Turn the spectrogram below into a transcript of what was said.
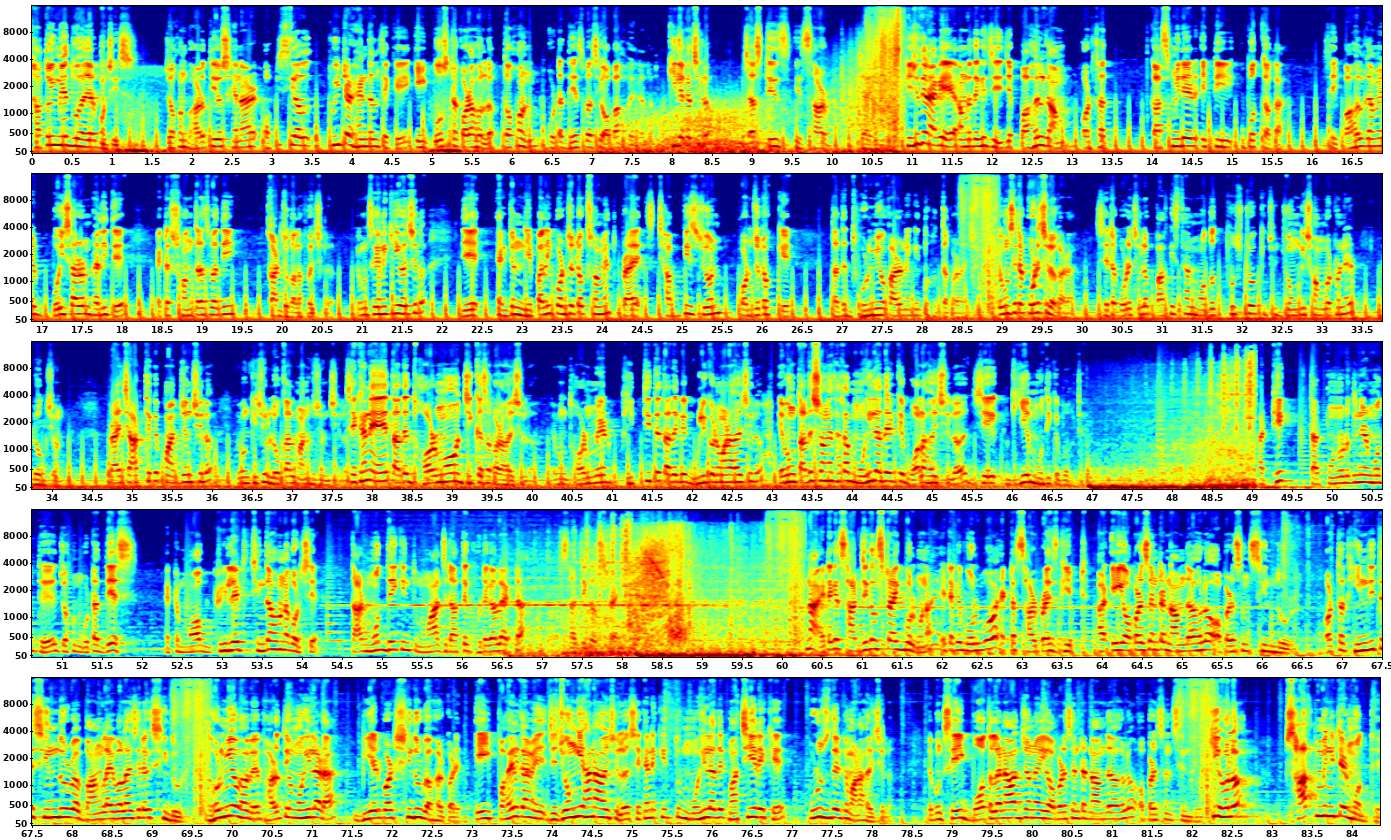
সাতই মে দু হাজার পঁচিশ, যখন ভারতীয় সেনার অফিসিয়াল টুইটার হ্যান্ডেল থেকে এই পোস্টটা করা হলো, তখন গোটা দেশবাসী অবাক হয়ে গেল। কি লেখা ছিল? জাস্টিস ইজ সার্ভ যাই কিছুদিন আগে আমরা দেখেছি যে পাহলগাম, অর্থাৎ কাশ্মীরের একটি উপত্যকা, সেই পাহলগামের বৈশারণ ভ্যালিতে একটা সন্ত্রাসবাদী কার্যকলাপ হয়েছিল। এবং সেখানে কি হয়েছিল? যে একজন নেপালি পর্যটক সমেত প্রায় ছাব্বিশ জন পর্যটককে তাদের ধর্মীয় কারণে কিন্তু হত্যা করা হয়েছিল। এবং সেটা করেছিল কারা? সেটা করেছিল পাকিস্তান মদতপুষ্ট কিছু জঙ্গি সংগঠনের লোকজন। প্রায় চার থেকে পাঁচজন ছিল এবং কিছু লোকাল মানুষজন ছিল। সেখানে তাদের ধর্ম জিজ্ঞাসা করা হয়েছিল এবং ধর্মের ভিত্তিতে তাদেরকে গুলি করে মারা হয়েছিল এবং তাদের সঙ্গে থাকা মহিলাদেরকে বলা হয়েছিল যে গিয়ে মোদিকে বলতে। আর ঠিক তার পনেরো দিনের মধ্যে যখন গোটা দেশ একটা মক ড্রিলের চিন্তাভাবনা করছে তার মধ্যেই কিন্তু মাঝ রাতে ঘটে গেল একটা সার্জিক্যাল স্ট্রাইক না, এটাকে সার্জিক্যাল স্ট্রাইক বলব না, এটাকে বলব একটা সারপ্রাইজ গিফট আর এই অপারেশনটার নাম দেওয়া হলো অপারেশন সিন্দুর। অর্থাৎ হিন্দিতে সিন্দুর বা বাংলায় বলা হয় সেটাকে সিঁদুর। ধর্মীয়ভাবে ভারতীয় মহিলারা বিয়ের পর সিঁদুর ব্যবহার করেন। এই পহেলগামে যে জঙ্গি হানা হয়েছিল, সেখানে কিন্তু মহিলাদের বাঁচিয়ে রেখে পুরুষদেরকে মারা হয়েছিল। এবং সেই বদলা নেওয়ার জন্য এই অপারেশনটার নাম দেওয়া হলো অপারেশন সিন্দুর কি হলো? সাত মিনিটের মধ্যে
